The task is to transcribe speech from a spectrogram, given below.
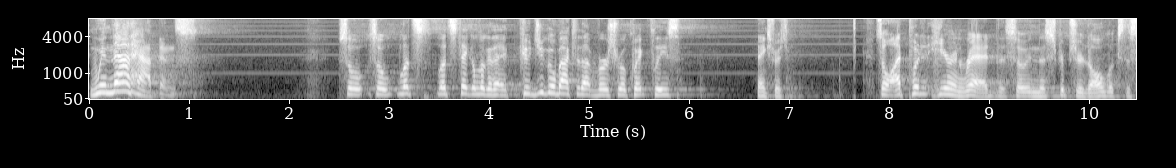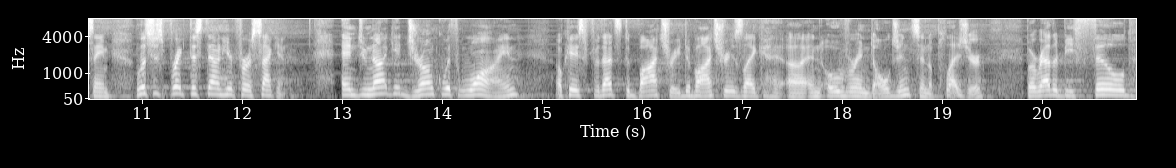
when that happens. So, so let's, let's take a look at that. Could you go back to that verse real quick, please? Thanks, Rich. So I put it here in red, so in the scripture it all looks the same. Let's just break this down here for a second. And do not get drunk with wine. Okay, so for that's debauchery. Debauchery is like uh, an overindulgence and a pleasure, but rather be filled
